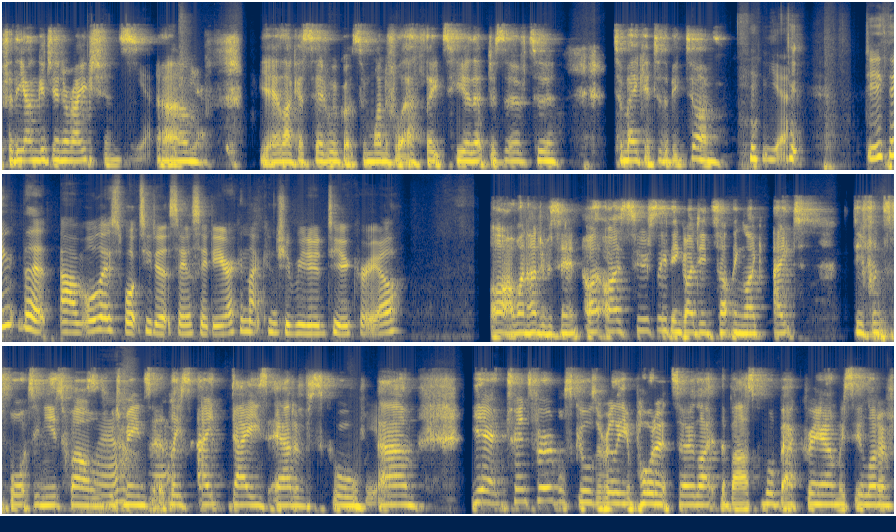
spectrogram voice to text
for the younger generations. Yeah. Um, Yeah. yeah, like I said, we've got some wonderful athletes here that deserve to to make it to the big time. yeah. Do you think that um, all those sports you did at CLC, do you reckon that contributed to your career? Oh, 100%. I, I seriously think I did something like eight different sports in year 12, which means at least eight days out of school. Yeah. Um, yeah, transferable skills are really important. So, like the basketball background, we see a lot of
